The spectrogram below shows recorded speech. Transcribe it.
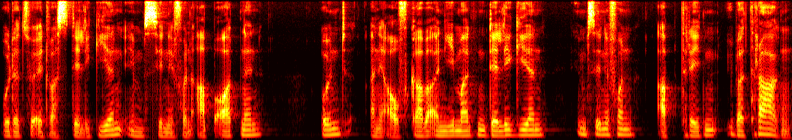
oder zu etwas delegieren im Sinne von abordnen und eine Aufgabe an jemanden delegieren im Sinne von abtreten, übertragen.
